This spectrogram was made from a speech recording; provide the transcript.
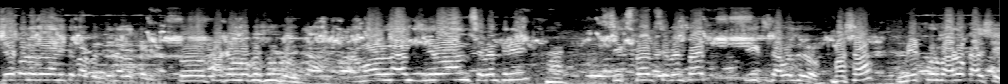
যে কোনো জোড়া নিতে পারবেন তিন হাজার টাকা। তো কাকার লোকেশন কই? আর মোবাইল নাম zero one seven three six five seven five six double zero বাসা? মিরপুর বারো কাশি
